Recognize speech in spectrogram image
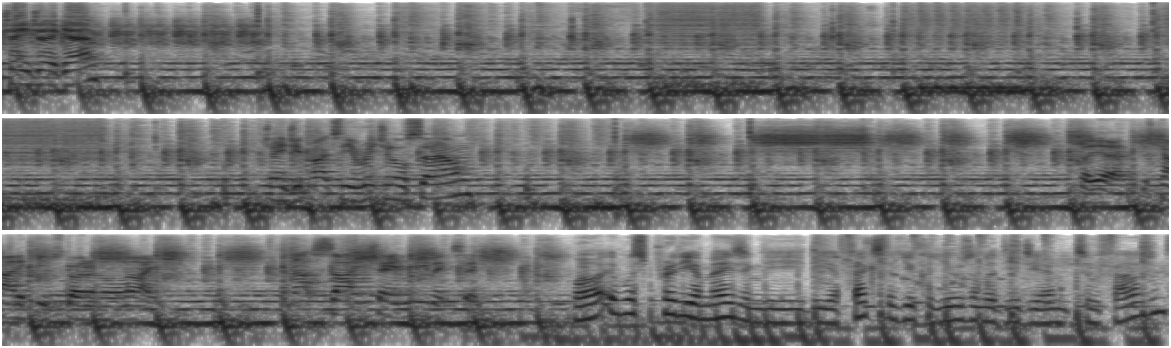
Change it again. Change it back to the original sound. So yeah, just kind of keeps going on all night. And that's sidechain remixing. Well, it was pretty amazing the the effects that you could use on the DJM 2000.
